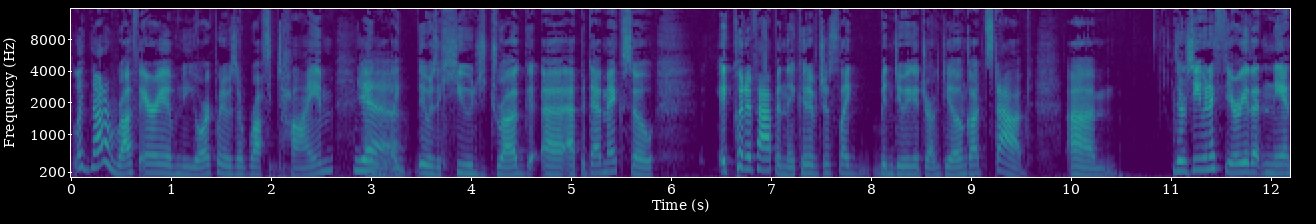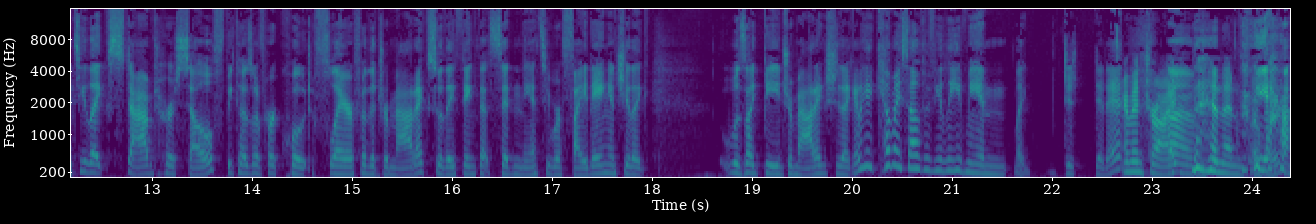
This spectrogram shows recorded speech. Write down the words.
like not a rough area of New York, but it was a rough time. Yeah. and like it was a huge drug uh, epidemic, so it could have happened. They could have just like been doing a drug deal and got stabbed. Um, there's even a theory that Nancy like stabbed herself because of her quote flair for the dramatic. So they think that Sid and Nancy were fighting, and she like was like being dramatic. She's like, "I'm gonna kill myself if you leave me," and like just did it. and then tried. Um, and then yeah.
